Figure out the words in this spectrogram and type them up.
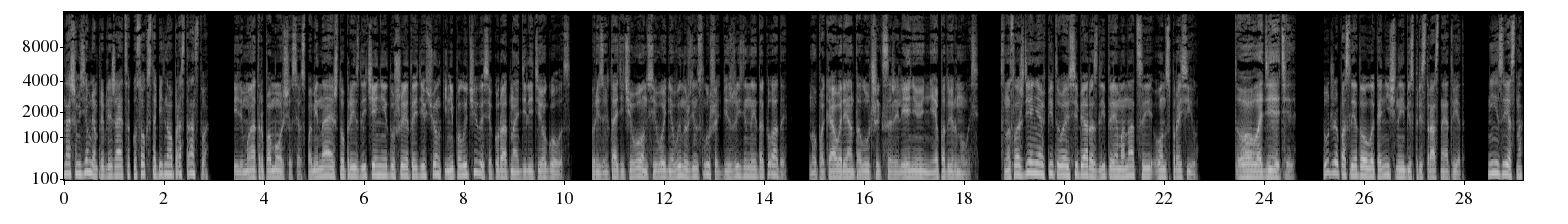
нашим землям приближается кусок стабильного пространства». Ильматор поморщился, вспоминая, что при излечении души этой девчонки не получилось аккуратно отделить ее голос, в результате чего он сегодня вынужден слушать безжизненные доклады, но пока варианта лучше, к сожалению, не подвернулось. С наслаждением впитывая в себя разлитые эманации, он спросил. «Кто владетель?» Тут же последовал лаконичный и беспристрастный ответ. «Неизвестно.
